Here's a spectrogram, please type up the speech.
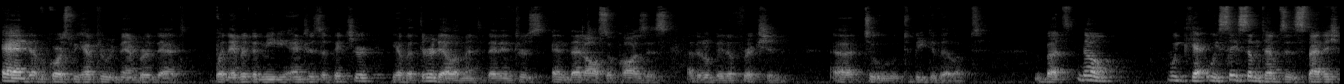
And of course, we have to remember that whenever the media enters the picture, you have a third element that enters, and that also causes a little bit of friction uh, to, to be developed. But no, we, can, we say sometimes in Spanish,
